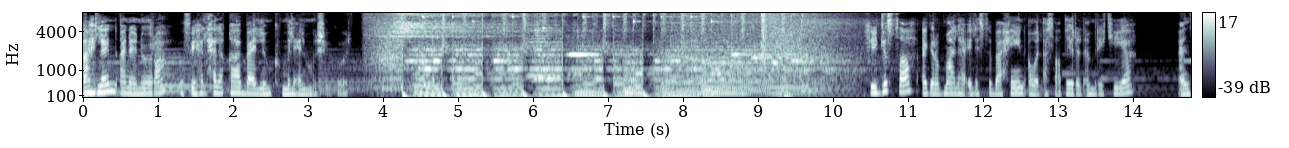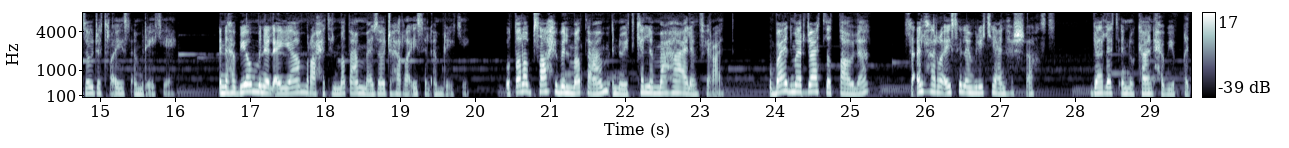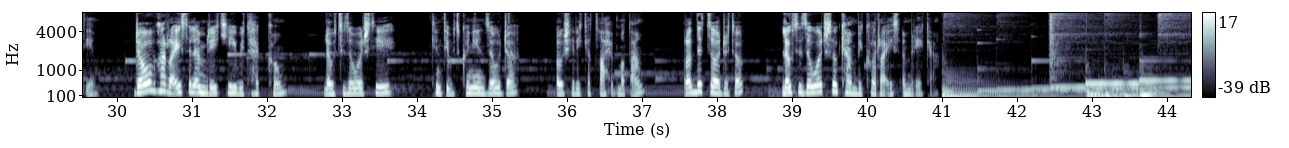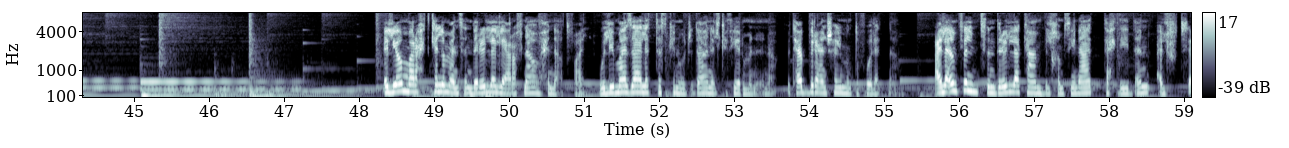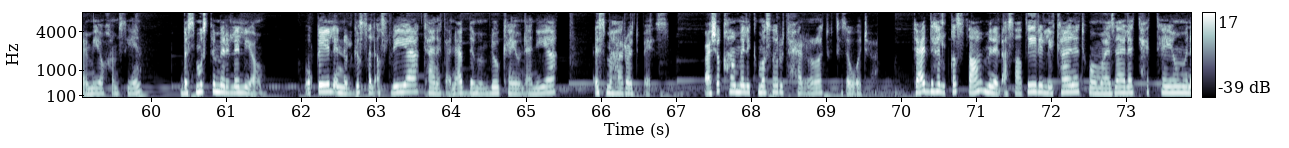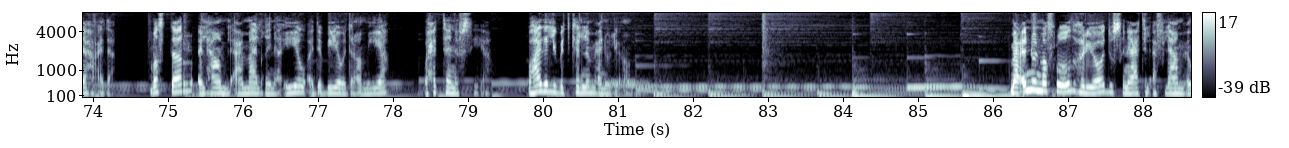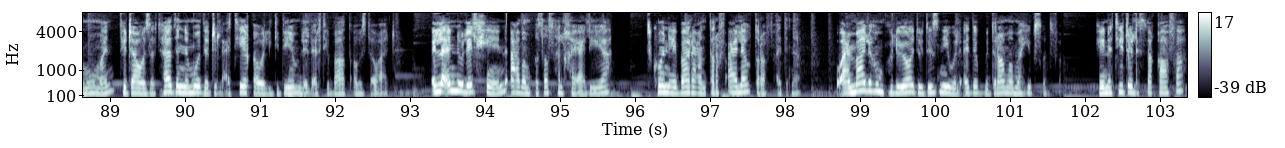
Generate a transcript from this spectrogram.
أهلا أنا نورة وفي هالحلقة بعلمكم العلم وش يقول. في قصة أقرب ما لها إلى السباحين أو الأساطير الأمريكية عن زوجة رئيس أمريكي. إنها بيوم من الأيام راحت المطعم مع زوجها الرئيس الأمريكي وطلب صاحب المطعم إنه يتكلم معها على انفراد. وبعد ما رجعت للطاولة سألها الرئيس الأمريكي عن هالشخص. قالت إنه كان حبيب قديم. جاوبها الرئيس الأمريكي بتهكم لو تزوجتيه كنتي بتكونين زوجة أو شريكة صاحب مطعم. ردت زوجته لو تزوجته كان بيكون رئيس أمريكا. اليوم ما راح أتكلم عن سندريلا اللي عرفناها وحنا أطفال واللي ما زالت تسكن وجدان الكثير مننا وتعبر عن شيء من طفولتنا. على أن فيلم سندريلا كان بالخمسينات تحديدا 1950 بس مستمر لليوم. وقيل إنه القصة الأصلية كانت عن عبدة مملوكة يونانية اسمها رود بيس. وعشقها ملك مصر وتحررت وتزوجها. تعد هالقصة من الأساطير اللي كانت وما زالت حتى يومنا هذا. مصدر إلهام لأعمال غنائية وأدبية ودرامية وحتى نفسية. وهذا اللي بتكلم عنه اليوم. مع أنه المفروض هوليود وصناعة الأفلام عموما تجاوزت هذا النموذج العتيق أو القديم للارتباط أو الزواج إلا أنه للحين أعظم قصصها الخيالية تكون عبارة عن طرف أعلى وطرف أدنى وأعمالهم بهوليود وديزني والأدب والدراما ما هي بصدفة هي نتيجة للثقافة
